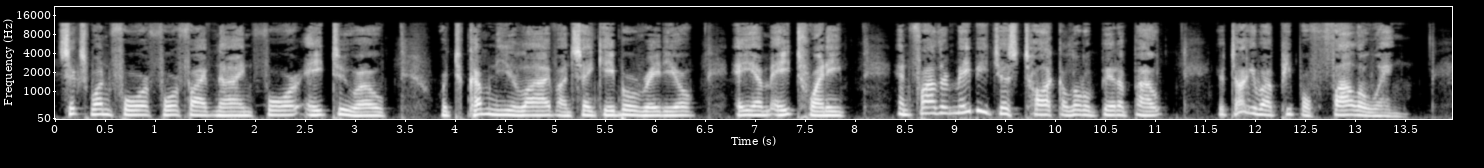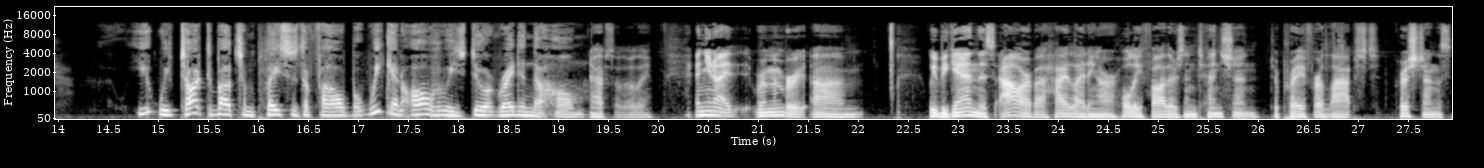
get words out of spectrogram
614 459 4820. We're coming to you live on St. Gabriel Radio, AM 820. And Father, maybe just talk a little bit about you're talking about people following. You, we've talked about some places to follow, but we can always do it right in the home. Absolutely. And you know, I remember um, we began this hour by highlighting our Holy Father's intention to pray for lapsed Christians.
